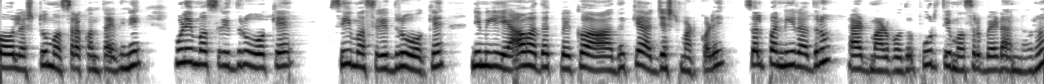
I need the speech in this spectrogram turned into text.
ಬೌಲಷ್ಟು ಮೊಸರು ಹಾಕ್ಕೊತಾ ಇದ್ದೀನಿ. ಹುಳಿ ಮೊಸರು ಇದ್ದರೂ ಓಕೆ, ಸಿಹಿ ಮೊಸರು ಇದ್ದರೂ ಓಕೆ. ನಿಮಗೆ ಯಾವ ಅದಕ್ಕೆ ಬೇಕೋ ಆ ಅದಕ್ಕೆ ಅಡ್ಜಸ್ಟ್ ಮಾಡ್ಕೊಳ್ಳಿ. ಸ್ವಲ್ಪ ನೀರಾದರೂ ಆ್ಯಡ್ ಮಾಡ್ಬೋದು. ಪೂರ್ತಿ ಮೊಸರು ಬೇಡ ಅನ್ನೋರು.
